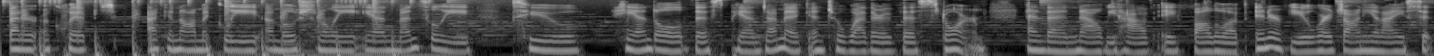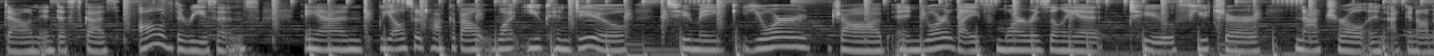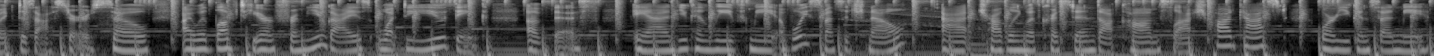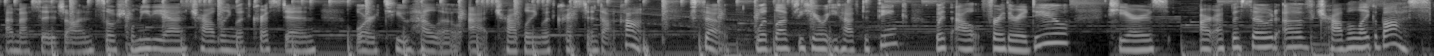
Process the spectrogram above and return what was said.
better equipped economically, emotionally, and mentally to handle this pandemic and to weather this storm. And then now we have a follow up interview where Johnny and I sit down and discuss all of the reasons. And we also talk about what you can do to make your job and your life more resilient to future natural and economic disasters. So I would love to hear from you guys. What do you think of this? And you can leave me a voice message now at travelingwithkristin.com slash podcast, or you can send me a message on social media, Traveling with Kristin, or to hello at travelingwithkristin.com. So, would love to hear what you have to think. Without further ado, here's our episode of Travel Like a Boss.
